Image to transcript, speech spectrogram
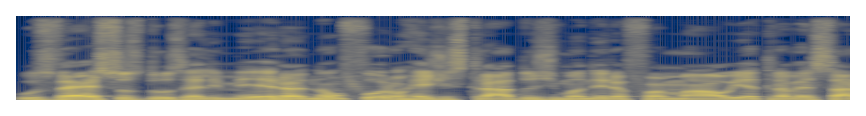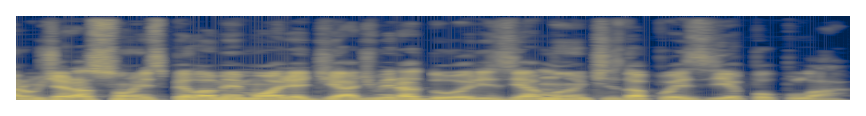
Os versos do Zé Limeira não foram registrados de maneira formal e atravessaram gerações pela memória de admiradores e amantes da poesia popular.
